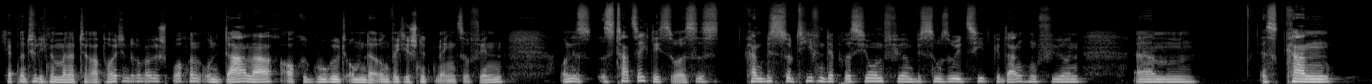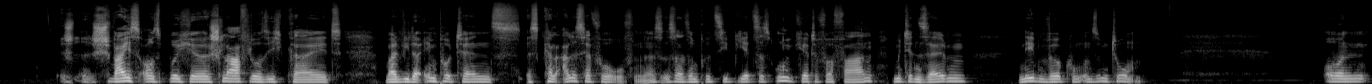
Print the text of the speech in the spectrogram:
Ich habe natürlich mit meiner Therapeutin drüber gesprochen und danach auch gegoogelt, um da irgendwelche Schnittmengen zu finden. Und es ist tatsächlich so. Es ist, kann bis zur tiefen Depression führen, bis zum Suizidgedanken führen. Ähm, es kann Schweißausbrüche, Schlaflosigkeit, mal wieder Impotenz. Es kann alles hervorrufen. Ne? Es ist also im Prinzip jetzt das umgekehrte Verfahren mit denselben Nebenwirkungen und Symptomen. Und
